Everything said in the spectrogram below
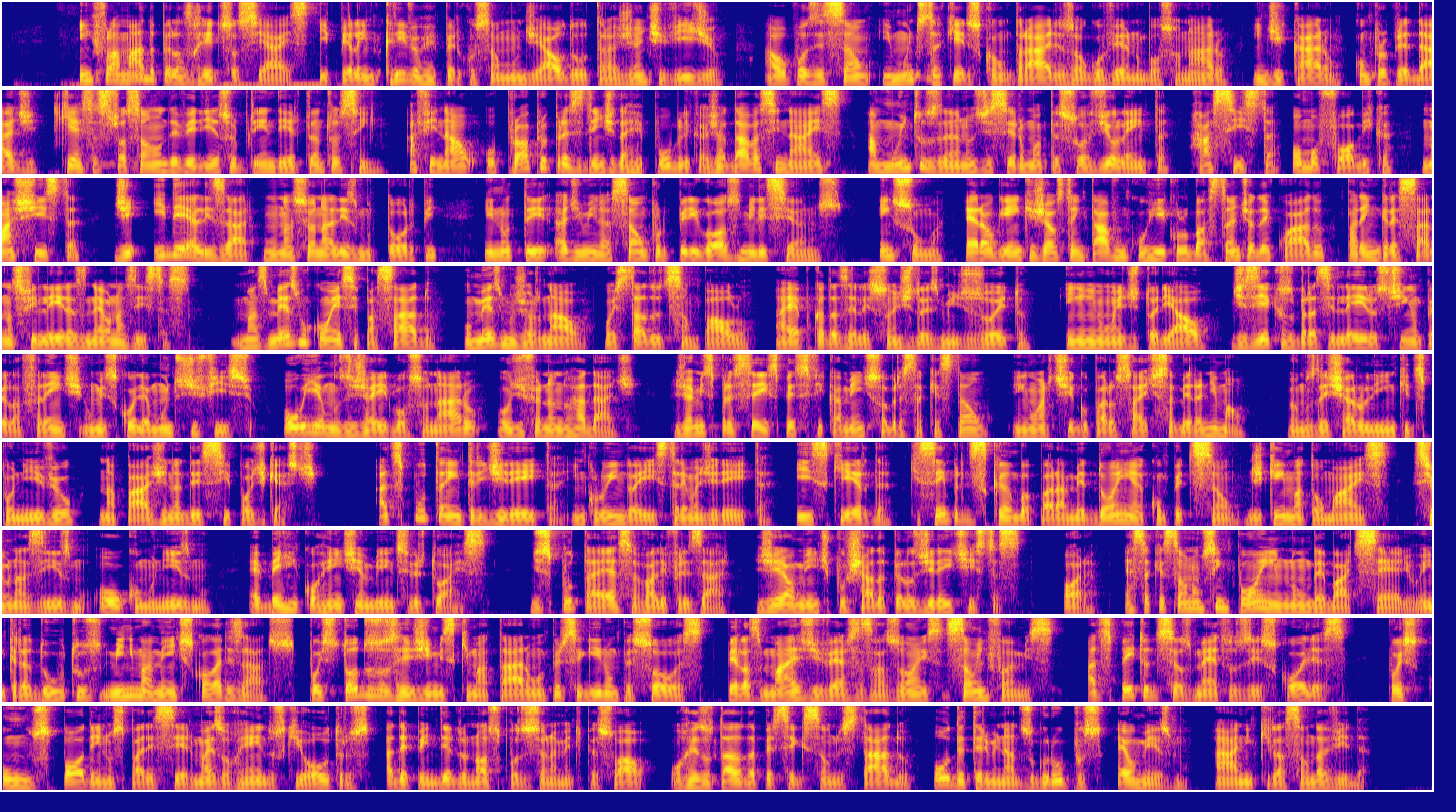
Inflamado pelas redes sociais e pela incrível repercussão mundial do ultrajante vídeo, a oposição e muitos daqueles contrários ao governo Bolsonaro indicaram com propriedade que essa situação não deveria surpreender tanto assim. Afinal, o próprio presidente da República já dava sinais há muitos anos de ser uma pessoa violenta, racista, homofóbica, machista, de idealizar um nacionalismo torpe e nutrir admiração por perigosos milicianos. Em suma, era alguém que já ostentava um currículo bastante adequado para ingressar nas fileiras neonazistas. Mas mesmo com esse passado, o mesmo jornal, O Estado de São Paulo, à época das eleições de 2018, em um editorial, dizia que os brasileiros tinham pela frente uma escolha muito difícil: ou íamos de Jair Bolsonaro ou de Fernando Haddad. Já me expressei especificamente sobre essa questão em um artigo para o site Saber Animal. Vamos deixar o link disponível na página desse podcast. A disputa entre direita, incluindo aí extrema-direita, e esquerda, que sempre descamba para a medonha competição de quem matou mais, se o nazismo ou o comunismo, é bem recorrente em ambientes virtuais. Disputa essa, vale frisar, geralmente puxada pelos direitistas. Ora, essa questão não se impõe num debate sério entre adultos minimamente escolarizados, pois todos os regimes que mataram ou perseguiram pessoas, pelas mais diversas razões, são infames. A despeito de seus métodos e escolhas, pois uns podem nos parecer mais horrendos que outros, a depender do nosso posicionamento pessoal, o resultado da perseguição do Estado ou determinados grupos é o mesmo: a aniquilação da vida.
